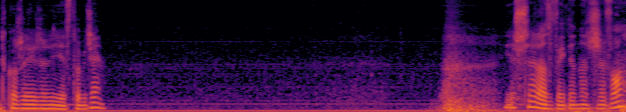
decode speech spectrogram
Tylko, że jeżeli jest, to gdzie? Jeszcze raz wejdę na drzewo.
